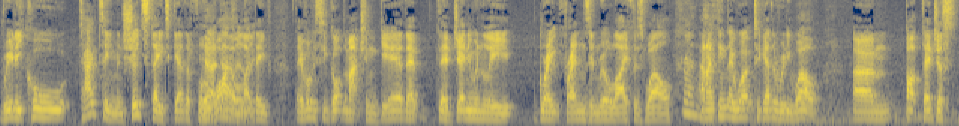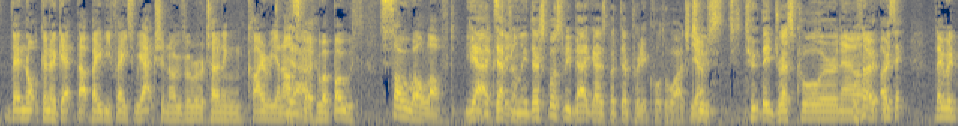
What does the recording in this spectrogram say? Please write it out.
really cool tag team and should stay together for Yeah, a while. definitely. Like they've they've obviously got the matching gear. They're they're genuinely great friends in real life as well, and I think they work together really well. Um, but they're just they're not going to get that babyface reaction over returning Kairi and Asuka, Yeah. who are both so well loved. Yeah, NXT. definitely. They're supposed to be bad guys, but they're pretty cool to watch. Yeah. Two, two, they dress cooler now. No, I was saying they were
